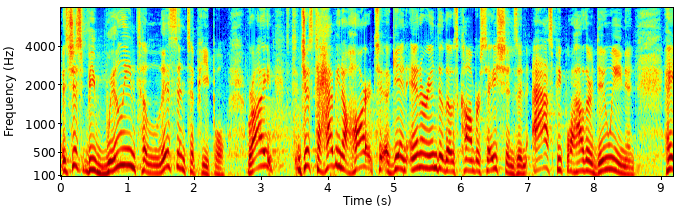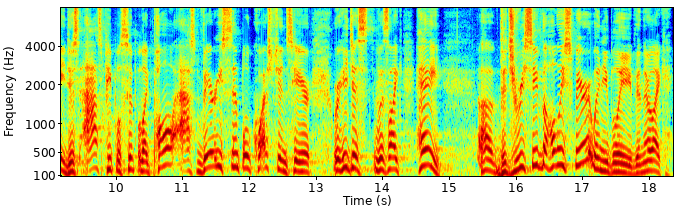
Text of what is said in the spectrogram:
It's just be willing to listen to people, right? Just to having a heart to, again, enter into those conversations and ask people how they're doing. And hey, just ask people simple, like Paul asked very simple questions here where he just was like, hey, uh, did you receive the Holy Spirit when you believed? And they're like,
